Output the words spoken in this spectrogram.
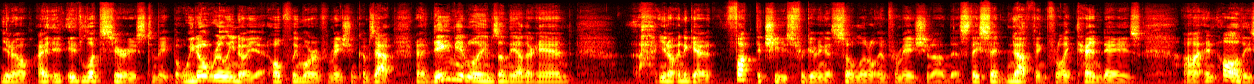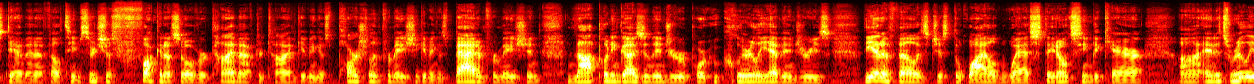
you know, I, it, it looks serious to me, but we don't really know yet. Hopefully, more information comes out. Now, Damien Williams, on the other hand, you know, and again, fuck the Chiefs for giving us so little information on this. They said nothing for like 10 days. Uh, and all these damn NFL teams, they're just fucking us over time after time, giving us partial information, giving us bad information, not putting guys in the injury report who clearly have injuries. The NFL is just the Wild West. They don't seem to care. Uh, and it's really,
